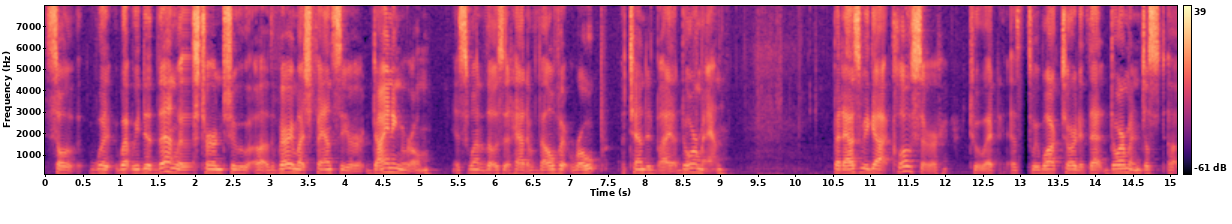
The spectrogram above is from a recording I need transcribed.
so what, what we did then was turn to uh, the very much fancier dining room. It's one of those that had a velvet rope attended by a doorman. But as we got closer to it, as we walked toward it, that doorman just uh,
